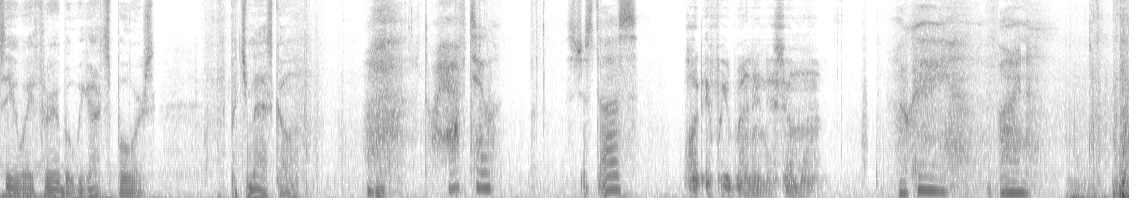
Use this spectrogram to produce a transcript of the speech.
See a way through, but we got spores. Put your mask on. Do I have to? It's just us. What if we run into someone? Okay, fine.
